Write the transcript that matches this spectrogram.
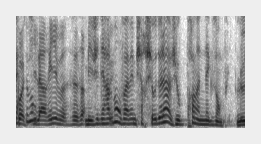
Quoi qu'il arrive, c'est ça? Mais généralement, on va même chercher au-delà. Je vais vous prendre un exemple, le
